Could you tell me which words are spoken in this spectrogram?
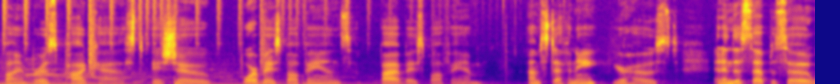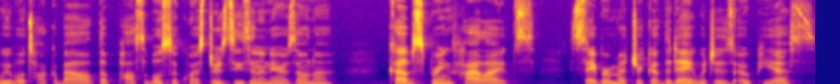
Baseball Empress podcast, a show for baseball fans by a baseball fan. I'm Stephanie, your host, and in this episode, we will talk about the possible sequestered season in Arizona, Cubs Springs highlights, sabermetric of the day, which is OPS,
